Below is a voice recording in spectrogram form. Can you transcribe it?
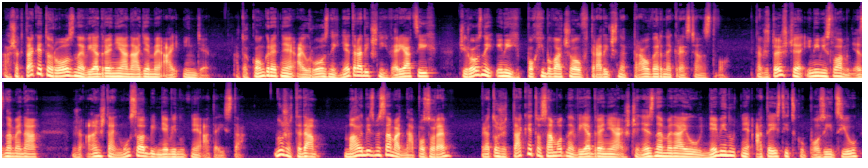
Avšak takéto rôzne vyjadrenia nájdeme aj inde. A to konkrétne aj u rôznych netradičných veriacich či rôznych iných pochybovačov v tradičné pravoverné kresťanstvo. Takže to ešte inými slovami neznamená, že Einstein musel byť nevinutne ateista. Nože teda, mali by sme sa mať na pozore, pretože takéto samotné vyjadrenia ešte neznamenajú nevinutne ateistickú pozíciu,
